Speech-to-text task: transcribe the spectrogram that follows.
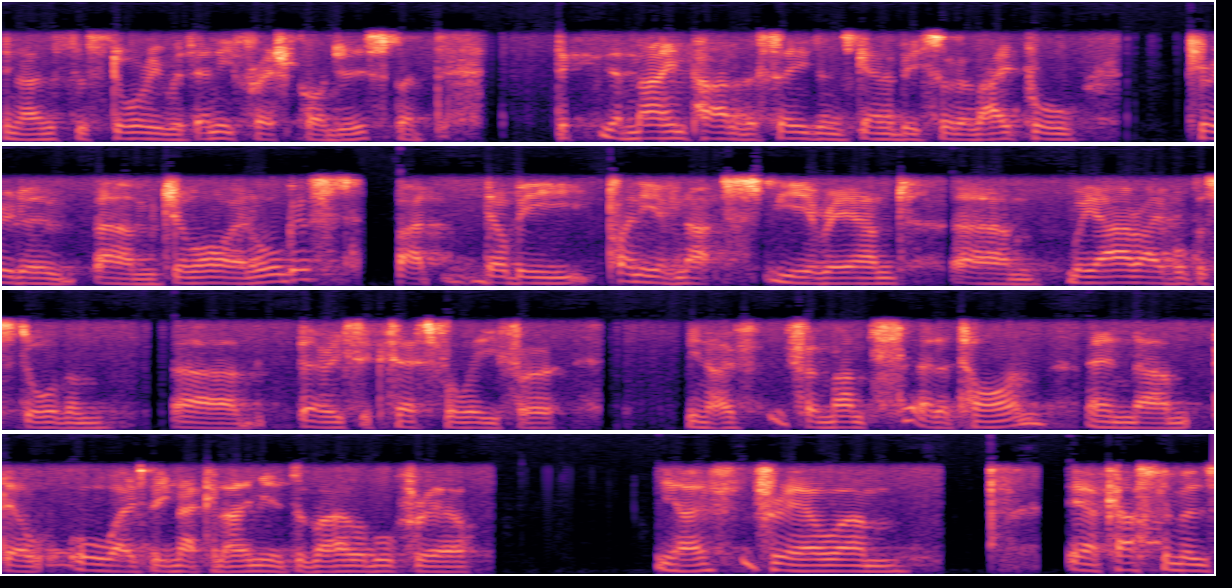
you know, that's the story with any fresh produce. But the, the main part of the season is going to be sort of April through to um, July and August. But there'll be plenty of nuts year round. Um, we are able to store them uh, very successfully for you know for months at a time, and um, there'll always be macadamias available for our you know for our um, our customers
